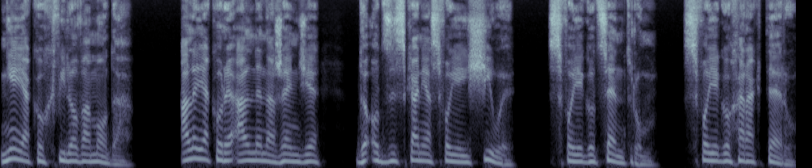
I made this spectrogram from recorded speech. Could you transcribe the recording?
nie jako chwilowa moda, ale jako realne narzędzie do odzyskania swojej siły, swojego centrum, swojego charakteru.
